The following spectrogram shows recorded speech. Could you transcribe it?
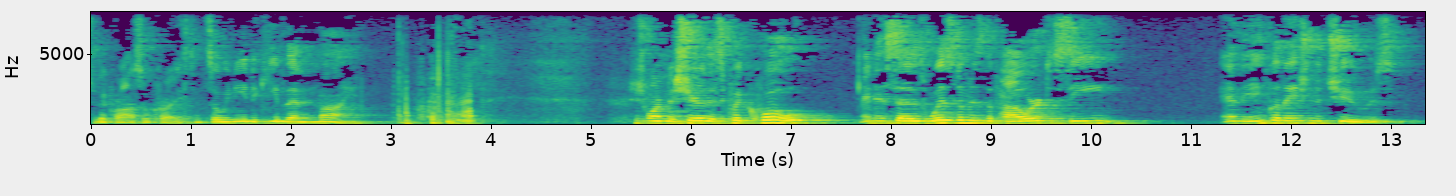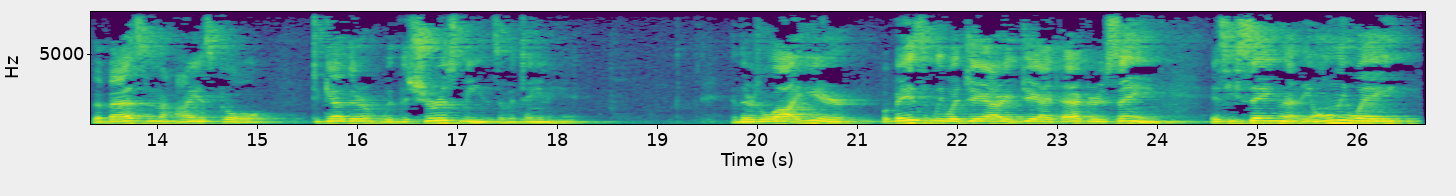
to the cross of Christ, and so we need to keep that in mind. Just wanted to share this quick quote, and it says, "Wisdom is the power to see and the inclination to choose the best and the highest goal, together with the surest means of attaining it." And there's a lot here, but basically what J.I. Packer is saying is he's saying that the only way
